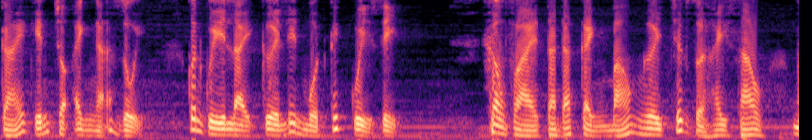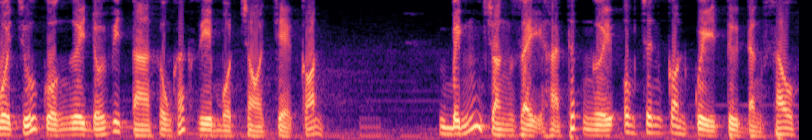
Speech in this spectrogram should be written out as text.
cái khiến cho anh ngã rụi. Con quỷ lại cười lên một cách quỷ dị. Không phải ta đã cảnh báo ngươi trước rồi hay sao? Bùa chú của ngươi đối với ta không khác gì một trò trẻ con. Bính choàng dậy hạ thấp người ôm chân con quỷ từ đằng sau,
